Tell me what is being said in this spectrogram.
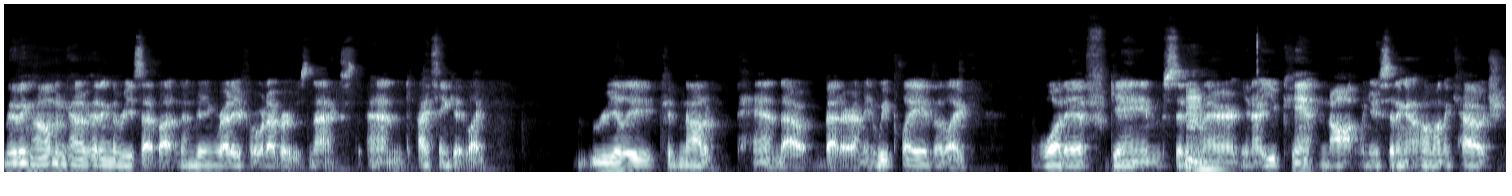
moving home and kind of hitting the reset button and being ready for whatever was next. And I think it, like, really could not have panned out better. I mean, we play the, like, what if game sitting Hmm. there. You know, you can't not when you're sitting at home on the couch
